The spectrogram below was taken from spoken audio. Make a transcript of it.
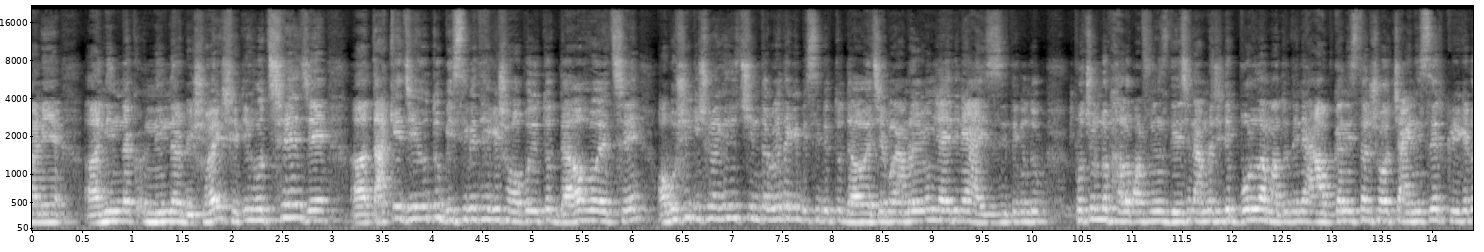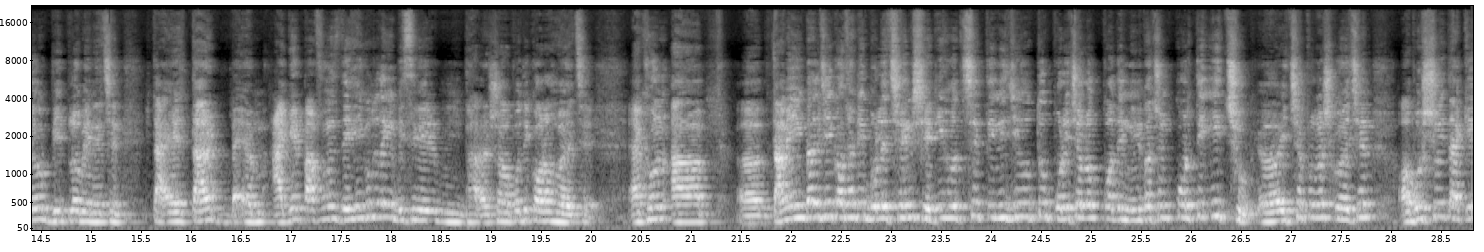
মানে নিন্দা, নিন্দার বিষয়। সেটি হচ্ছে যে তাকে যেহেতু বিসিবি থেকে সভাপতিত্ব দেওয়া হয়েছে, অবশ্যই কিছু না কিছু চিন্তা করে তাকে বিসিবিত্ব দেওয়া হয়েছে এবং আমরা যেরকম জানি তিনি আইসিসিতে কিন্তু প্রচণ্ড ভালো পারফরমেন্স দিয়েছেন। আমরা যেটি বললাম মাত্র তিনি আফগানিস্তান সহ চাইনিজের ক্রিকেটেও বিপ্লব এনেছেন। তার আগের পারফরমেন্স দেখেই কিন্তু তাকে বিসিবির সভাপতি করা হয়েছে। এখন তামিম ইকবাল যে কথাটি বলেছেন, সেটি হচ্ছে তিনি যেহেতু পরিচালক পদে নির্বাচন করতে ইচ্ছুক ইচ্ছা প্রকাশ করেছেন, অবশ্যই তাকে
